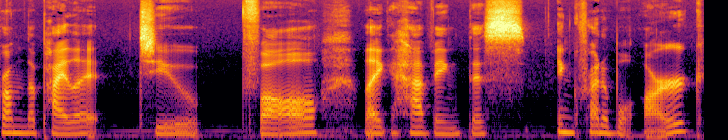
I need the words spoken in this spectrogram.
from the pilot to fall, like having this incredible arc.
